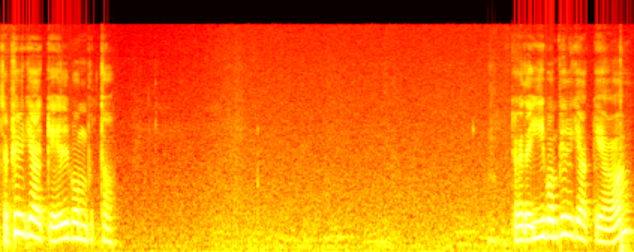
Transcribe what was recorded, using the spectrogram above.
자, 필기할게 1번부터. 여기다 2번 필기할게요.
